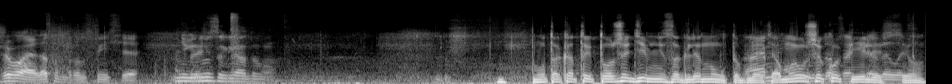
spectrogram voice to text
живая, да, там трансмиссия? Не, то не есть- заглядывал. Ну так а ты тоже, Дим, не заглянул-то, блядь. А А, мы уже купили все.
